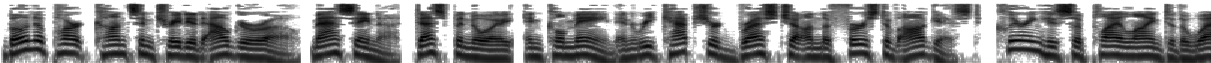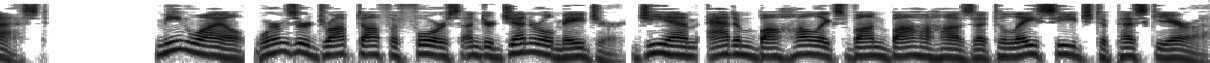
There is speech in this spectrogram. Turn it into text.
Bonaparte concentrated Augereau, Massena, Despinoy, and Kilmaine and recaptured Brescia on 1 August, clearing his supply line to the west. Meanwhile, Wurmser dropped off a force under General Major GM Adam Bajalics von Bajahaza to lay siege to Peschiera.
